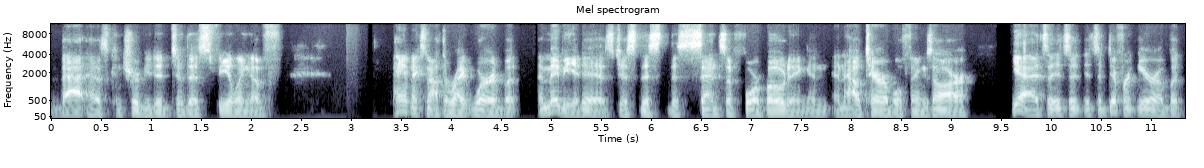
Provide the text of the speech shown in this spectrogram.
that has contributed to this feeling of panic's not the right word, but and maybe it is just this this sense of foreboding and and how terrible things are. Yeah, it's a, it's a it's a different era, but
